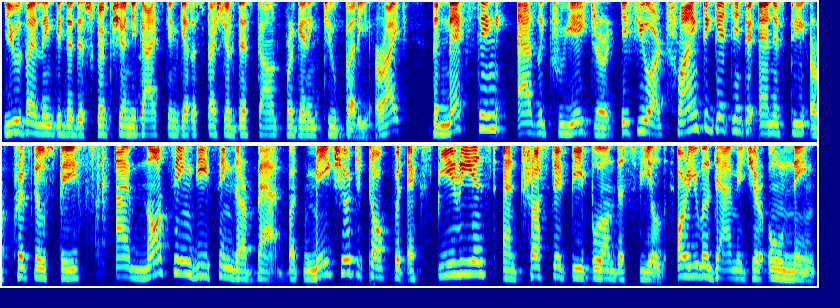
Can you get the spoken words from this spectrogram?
use my link in the description. You guys can get a special discount for getting TubeBuddy, alright? The next thing as a creator, if you are trying to get into NFT or crypto space, I'm not saying these things are bad, but make sure to talk with experienced and trusted people on this field or you will damage your own name.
